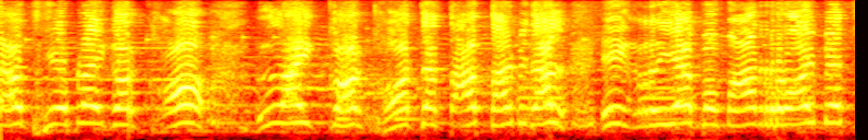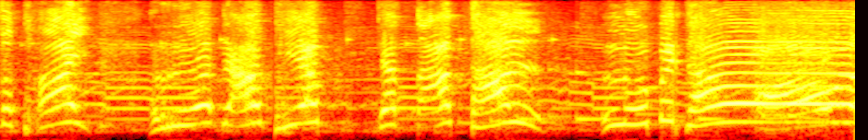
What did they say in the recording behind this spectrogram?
ดาวเทียมไล่ก่อนขอ ไล่ก่อนขอจะตามทันไม่ทันอีกระยะประมาณร้อยเมตรสุดท้าย เรือดาวเทียมจะตามทันหรือไม่ทัน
